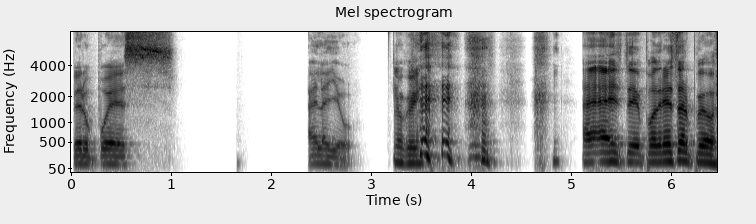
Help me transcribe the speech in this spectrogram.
Pero pues, ahí la llevo. Ok. Ah, Este, podría estar peor.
